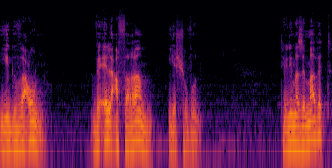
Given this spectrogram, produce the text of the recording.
יגבעון, ואל עפרם ישובון. אתם יודעים מה זה מוות?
